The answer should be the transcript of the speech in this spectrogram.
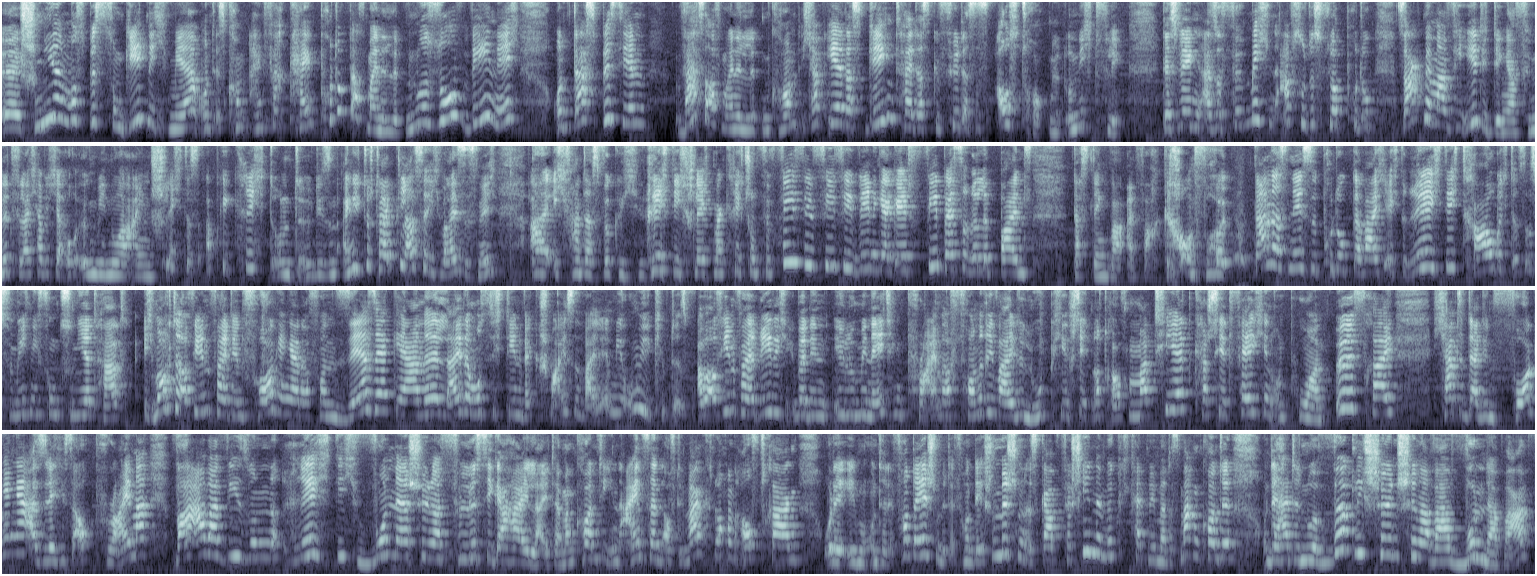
äh, schmieren muss bis zum geht nicht mehr und es kommt einfach kein Produkt auf meine Lippen. Nur so wenig und das bisschen was auf meine Lippen kommt. Ich habe eher das Gegenteil, das Gefühl, dass es austrocknet und nicht pflegt. Deswegen, also für mich ein absolutes Flop-Produkt. Sagt mir mal, wie ihr die Dinger findet. Vielleicht habe ich ja auch irgendwie nur ein schlechtes abgekriegt und äh, die sind eigentlich total klasse. Ich weiß es nicht. Aber ich fand das wirklich richtig schlecht. Man kriegt schon für viel, viel, viel, viel weniger Geld viel bessere Lip Balms. Das Ding war einfach grauenvoll. Dann das nächste Produkt, da war ich echt richtig traurig, dass es für mich nicht funktioniert hat. Ich mochte auf jeden Fall den Vorgänger davon sehr, sehr gerne. Leider musste ich den wegschmeißen, weil er mir umgekippt ist. Aber auf jeden Fall rede ich über den Illuminating Primer von Rival de Loop. Hier steht noch drauf mattiert, kaschiert Fältchen und Poren ölfrei. Ich hatte da den Vorgänger, also der hieß auch Primer, war aber wie so ein richtig wunderschöner flüssiger Highlighter. Man konnte ihn einzeln auf den Wangenknochen auftragen oder eben unter der Foundation mit der Foundation Mischen. Es gab verschiedene Möglichkeiten, wie man das machen konnte. Und der hatte nur wirklich schön Schimmer, war wunderbar.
